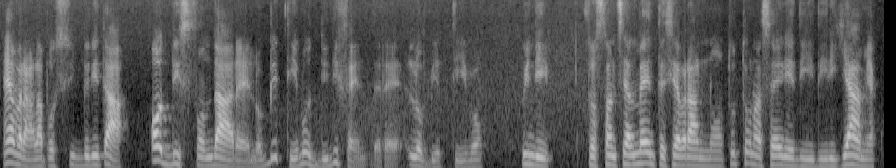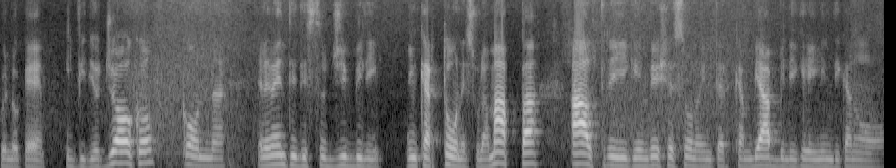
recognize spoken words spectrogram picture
e avrà la possibilità o di sfondare l'obiettivo o di difendere l'obiettivo. Quindi sostanzialmente si avranno tutta una serie di, di richiami a quello che è il videogioco con elementi distruggibili in cartone sulla mappa, altri che invece sono intercambiabili che indicano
